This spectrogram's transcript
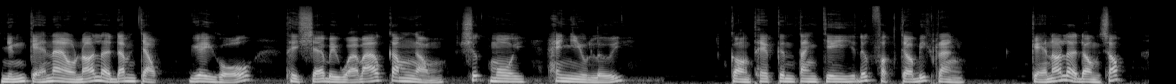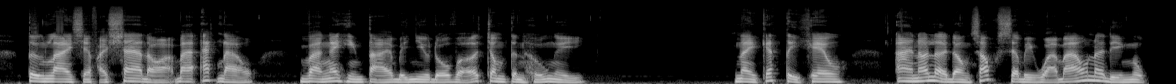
những kẻ nào nói lời đâm chọc, gây gỗ thì sẽ bị quả báo câm ngọng, sức môi hay nhiều lưỡi. Còn theo Kinh Tăng Chi, Đức Phật cho biết rằng kẻ nói lời đòn sóc tương lai sẽ phải xa đọa ba ác đạo và ngay hiện tại bị nhiều đổ vỡ trong tình hữu nghị. Này các tỳ kheo, ai nói lời đòn sóc sẽ bị quả báo nơi địa ngục,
